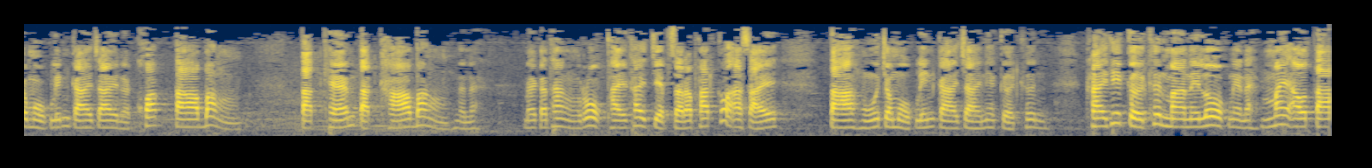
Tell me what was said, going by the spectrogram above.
จมูกลิ้นกายใจเนี่ยควักตาบ้าง ตัดแขนตัดขาบ้างนั่นนะแม้กระทั่งโรคภัยไข้เจ็บสารพัดก็อาศัยตาหูจมูกลิ้นกายใจเนี่ยเกิดขึ้น ใครที่เกิดขึ้นมาในโลกเนี่ยนะไม่เอาตา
